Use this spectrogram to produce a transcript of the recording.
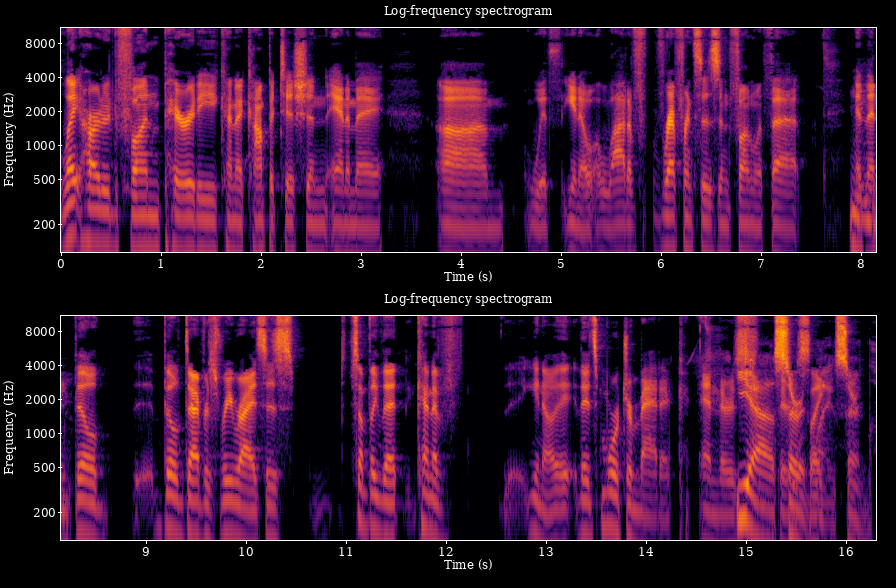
lighthearted, fun parody kind of competition anime, um, with you know a lot of references and fun with that. And then Build Build Divers Re-Rise is something that kind of you know it, it's more dramatic and there's Yeah, there's, certainly, like certainly.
